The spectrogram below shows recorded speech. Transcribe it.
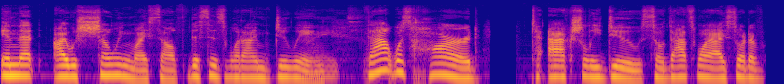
in that I was showing myself, this is what I'm doing. Right. That was hard to actually do. So that's why I sort of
